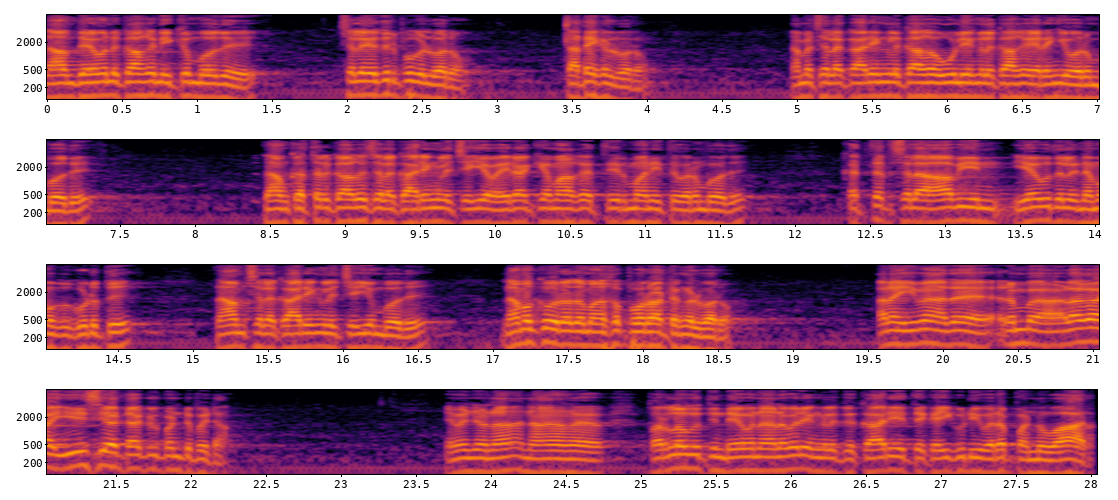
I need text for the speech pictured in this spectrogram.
நாம் தேவனுக்காக நிற்கும் போது சில எதிர்ப்புகள் வரும் தடைகள் வரும். நம்ம சில காரியங்களுக்காக ஊழியங்களுக்காக இறங்கி வரும்போது நாம் கத்தருக்காக சில காரியங்களை செய்ய வைராக்கியமாக தீர்மானித்து வரும்போது கத்தர் சில ஆவியின் ஏவுதலை நமக்கு கொடுத்து நாம் சில காரியங்களை செய்யும்போது நமக்கு விதமாக போராட்டங்கள் வரும். ஆனால் இவன் அதை ரொம்ப அழகா ஈஸியாக டேக்கிள் பண்ணிட்டு போயிட்டான். இவன் சொன்னா நாங்கள் பரலோகத்தின் தேவனானவர் எங்களுக்கு காரியத்தை கைகுடி வர பண்ணுவார்.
